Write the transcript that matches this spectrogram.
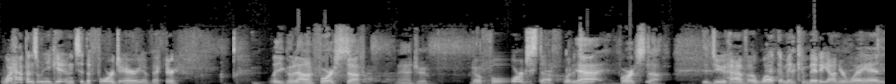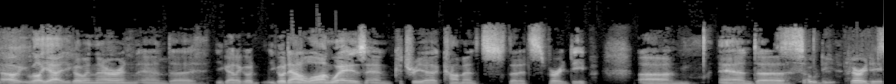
what happens when you get into the forge area, Victor? Well, you go down and forge stuff, Andrew. Go forge stuff. What did Yeah, forge stuff. did you have a welcoming committee on your way in? Oh well, yeah. You go in there and and uh, you got to go. You go down a long ways, and Katria comments that it's very deep. Um, and uh, So deep. very deep.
